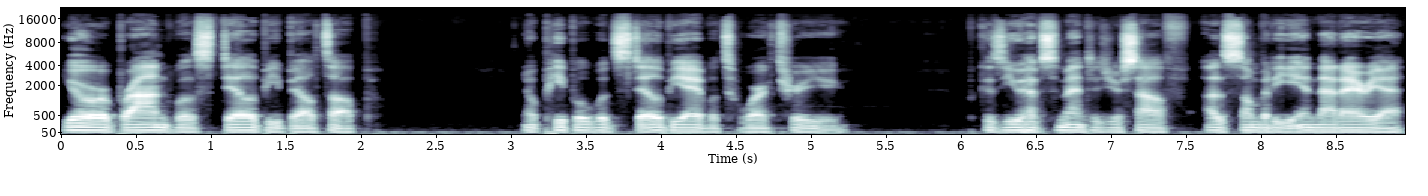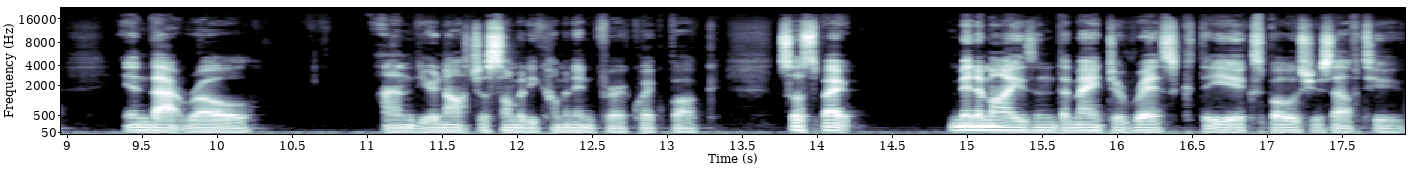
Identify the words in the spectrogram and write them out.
your brand will still be built up. You know, people would still be able to work through you because you have cemented yourself as somebody in that area, in that role, and you're not just somebody coming in for a quick buck. So it's about minimizing the amount of risk that you expose yourself to.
